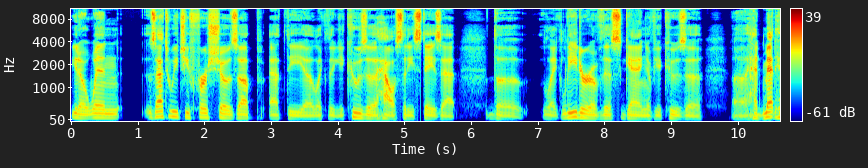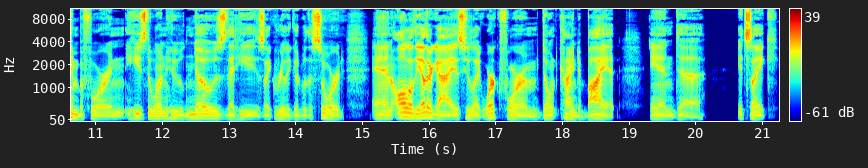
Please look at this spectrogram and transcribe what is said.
you know when Zatoichi first shows up at the uh, like the yakuza house that he stays at, the like leader of this gang of yakuza uh, had met him before, and he's the one who knows that he's like really good with a sword, and all of the other guys who like work for him don't kind of buy it, and uh, it's like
